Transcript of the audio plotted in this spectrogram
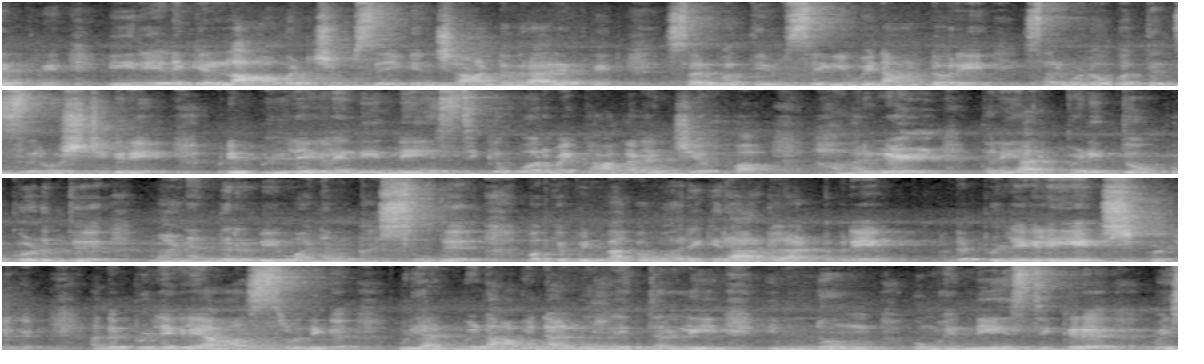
இருக்கிறீர். நீரே எனக்கு எல்லாவற்றையும் செய்கின்ற ஆண்டவரா இருக்கிறீர். சர்வத்தையும் செய்யும் ஆண்டவரே. சர்வலோகத்தின் சிருஷ்டிகரே இப்படி பிள்ளைகளை நீர் நேசிக்க போறமைக்காக நன்றி அப்பா. அவர்கள் தன்னை அர்ப்பணித்து ஒப்பு கொடுத்து மனம் திரும்பி மனம் கசிந்து உங்க பின்பாக வருகிறார்கள் ஆண்டவரே. அந்த பிள்ளைகளை ஏற்றுக்கொள்ளுங்க அந்த பிள்ளைகளை ஆசிர்வதிங்க உடைய அன்பினாவினால் நிறைத்தரளி இன்னும் உம்மை நேசிக்கிற உண்மை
